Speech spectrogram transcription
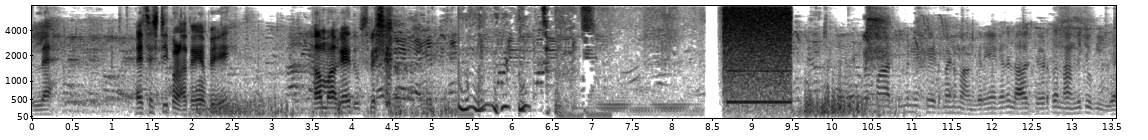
ले। एस एस पढ़ाते हैं पे हम आ गए दूसरे स्कूल स्टेटमेंट मांग रहे हैं कहते लास्ट डेट तो लंघ चुकी है।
